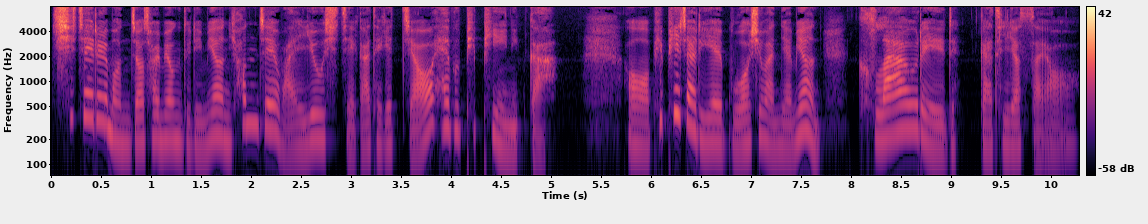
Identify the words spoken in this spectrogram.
시제를 먼저 설명드리면 현재 완료 시제가 되겠죠. have pp이니까. 어, pp 자리에 무엇이 왔냐면 clouded가 들렸어요.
